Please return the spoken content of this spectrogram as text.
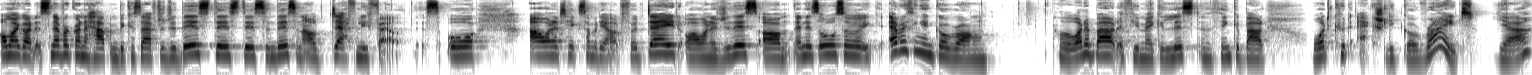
oh my god it's never going to happen because i have to do this this this and this and i'll definitely fail at this. Or i want to take somebody out for a date or i want to do this um and it's also everything can go wrong. Well what about if you make a list and think about what could actually go right? Yeah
